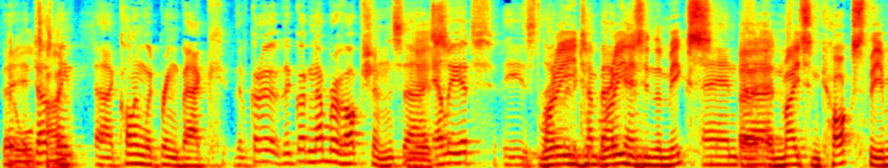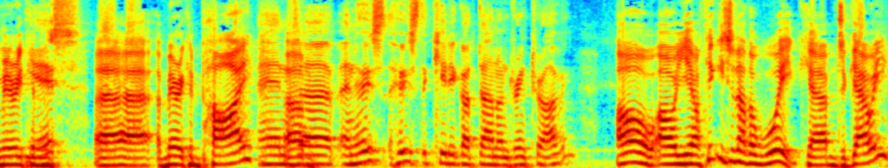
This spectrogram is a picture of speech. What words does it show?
But at it, all. it does Tone. mean uh, Collingwood bring back. They've got a they've got a number of options. Uh, Yes. Elliot is Reid, to come back Reid is in the mix, and, uh, uh, and Mason Cox, the American Yes. uh, American Pie, and Um, uh, and who's who's the kid who got done on drink driving? Oh, oh yeah, I think he's another week. Um, De Goey,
